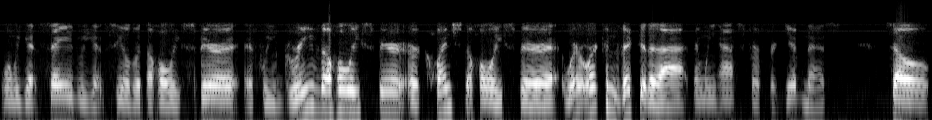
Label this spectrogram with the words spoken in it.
when we get saved, we get sealed with the Holy Spirit. If we grieve the Holy Spirit or quench the Holy Spirit, we're, we're convicted of that. Then we ask for forgiveness. So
